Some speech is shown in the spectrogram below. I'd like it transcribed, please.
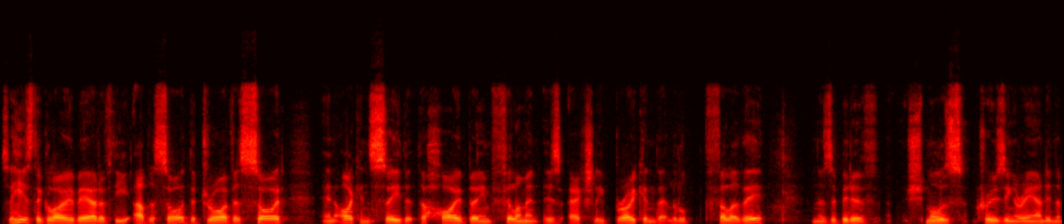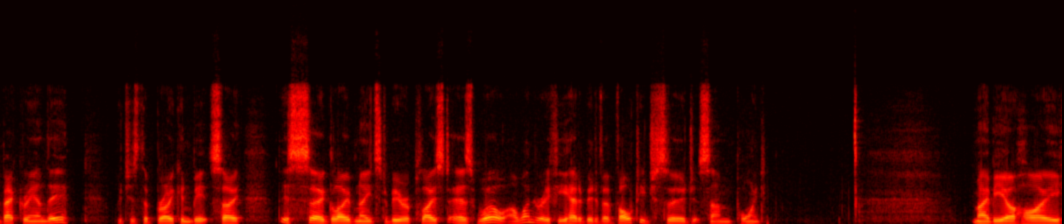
So here's the globe out of the other side, the driver's side, and I can see that the high beam filament is actually broken, that little fella there. And there's a bit of schmuzz cruising around in the background there, which is the broken bit. So this uh, globe needs to be replaced as well. I wonder if he had a bit of a voltage surge at some point. Maybe a high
